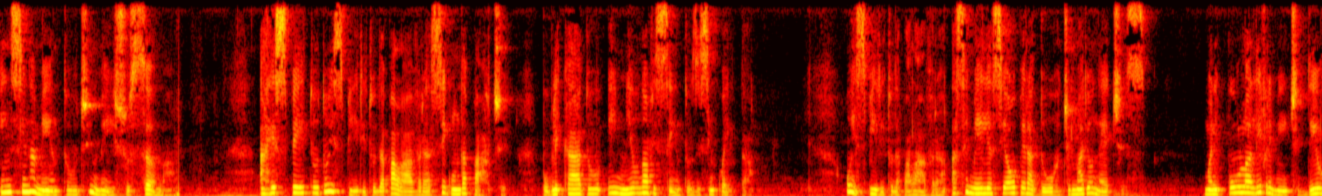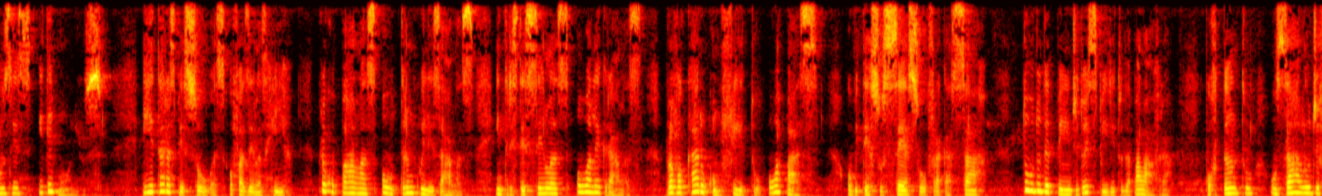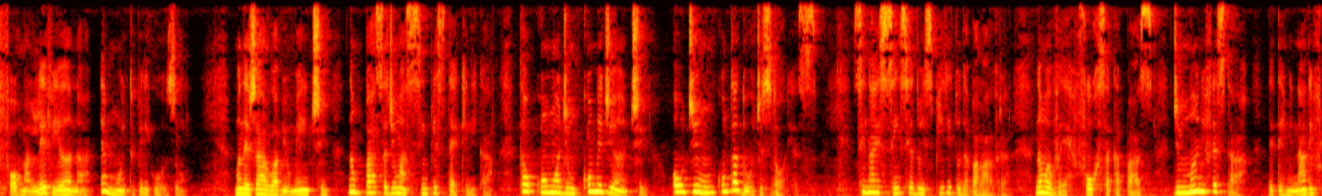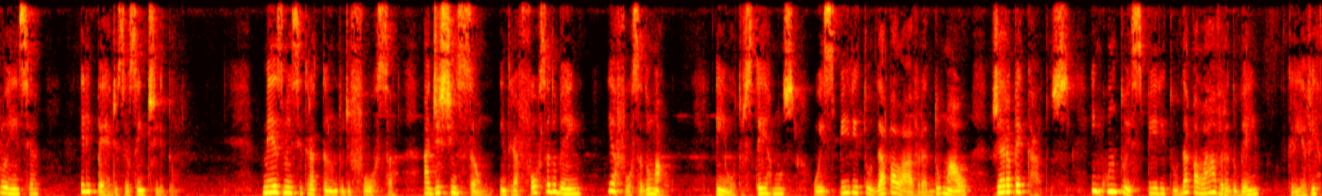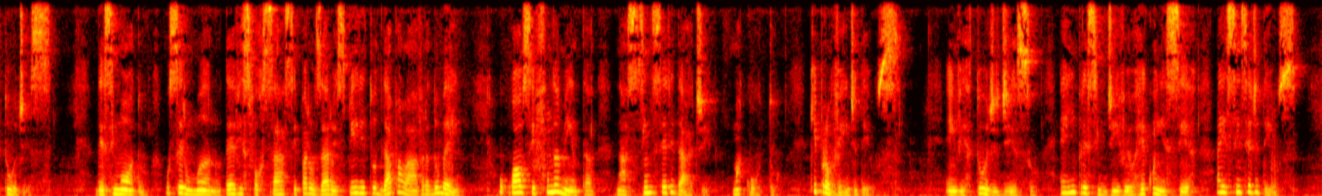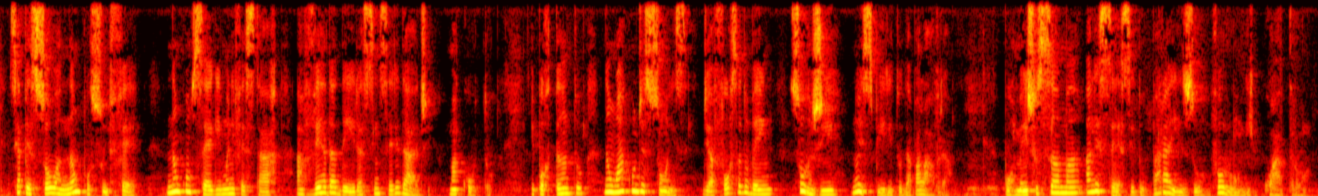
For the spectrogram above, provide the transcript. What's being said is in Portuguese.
Ensinamento de Meixo Sama a respeito do espírito da palavra, segunda parte, publicado em 1950. O espírito da palavra assemelha-se ao operador de marionetes. Manipula livremente deuses e demônios. Irritar as pessoas ou fazê-las rir, preocupá-las ou tranquilizá-las, entristecê-las ou alegrá-las provocar o conflito ou a paz, obter sucesso ou fracassar, tudo depende do espírito da palavra. Portanto, usá-lo de forma leviana é muito perigoso. Manejá-lo habilmente não passa de uma simples técnica, tal como a de um comediante ou de um contador de histórias. Se na essência do espírito da palavra não houver força capaz de manifestar determinada influência, ele perde seu sentido. Mesmo em se tratando de força, há distinção entre a força do bem e a força do mal. Em outros termos, o espírito da palavra do mal gera pecados, enquanto o espírito da palavra do bem cria virtudes. Desse modo, o ser humano deve esforçar-se para usar o espírito da palavra do bem, o qual se fundamenta na sinceridade, Makoto, que provém de Deus. Em virtude disso, é imprescindível reconhecer a essência de Deus. Se a pessoa não possui fé, não consegue manifestar a verdadeira sinceridade, Makoto, e, portanto, não há condições de a força do bem surgir no espírito da palavra por Meixo Sama, Alicerce do Paraíso, volume 4.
